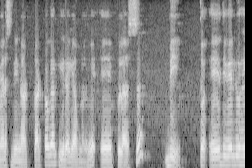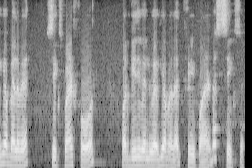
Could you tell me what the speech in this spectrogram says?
minus b ਨਾਲ ਕੱਟ ਹੋ ਗਿਆ ਕੀ ਰਹਿ ਗਿਆ ਆਪਣੇ ਲਈ a प्लस b तो a ਦੀ ਵੈਲਿਊ ਹੈਗੀ ਆਪਣੇ ਲਈ 6.4 और b ਦੀ ਵੈਲਿਊ ਹੈਗੀ ਆਪਣੇ ਲਈ 3.6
